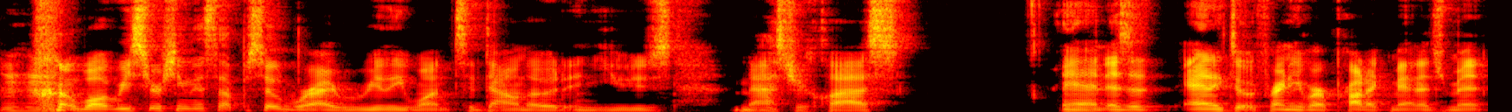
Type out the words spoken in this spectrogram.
mm-hmm. while researching this episode, where I really want to download and use Masterclass. And as an anecdote for any of our product management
